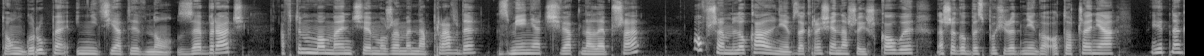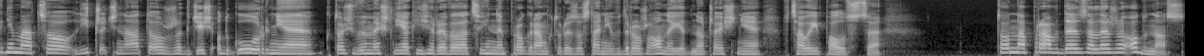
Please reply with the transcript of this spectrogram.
tą grupę inicjatywną zebrać, a w tym momencie możemy naprawdę zmieniać świat na lepsze. Owszem, lokalnie, w zakresie naszej szkoły, naszego bezpośredniego otoczenia, jednak nie ma co liczyć na to, że gdzieś odgórnie ktoś wymyśli jakiś rewelacyjny program, który zostanie wdrożony jednocześnie w całej Polsce. To naprawdę zależy od nas.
